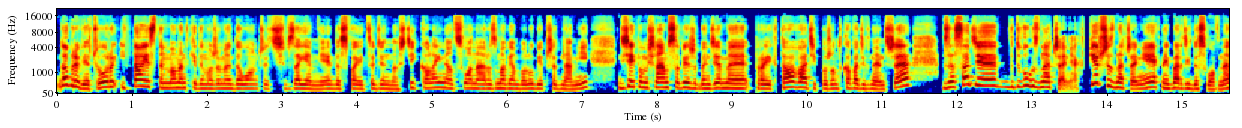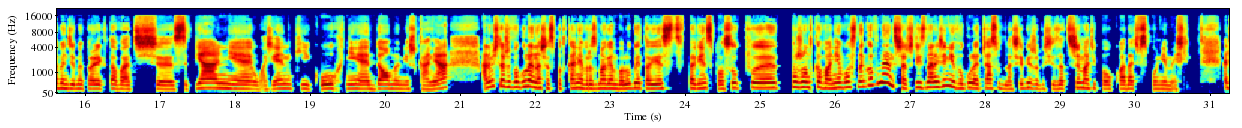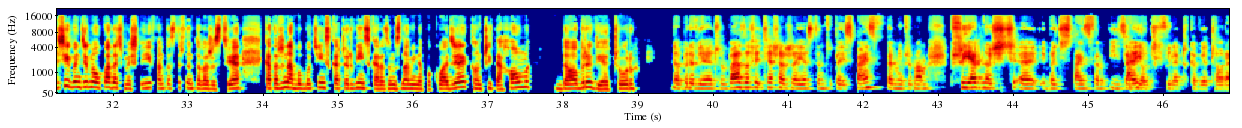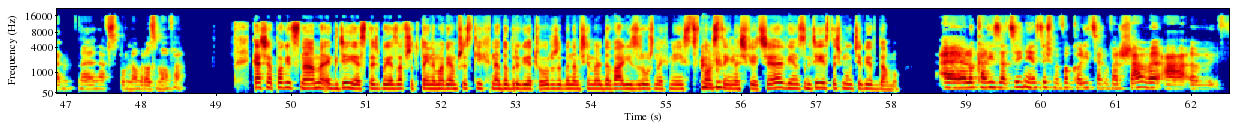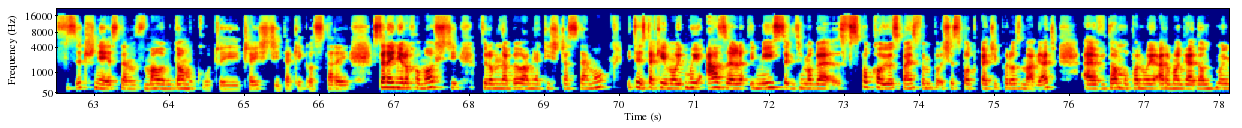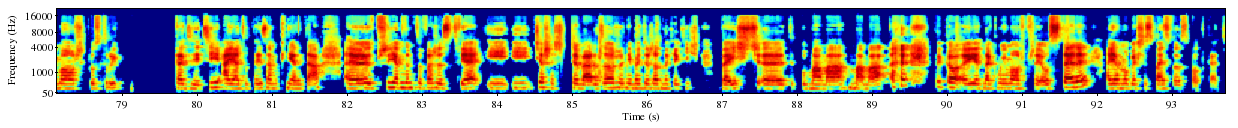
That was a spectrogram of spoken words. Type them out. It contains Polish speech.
Dobry wieczór i to jest ten moment, kiedy możemy dołączyć wzajemnie do swojej codzienności. Kolejna odsłona Rozmawiam, bo lubię przed nami. Dzisiaj pomyślałam sobie, że będziemy projektować i porządkować wnętrze w zasadzie w dwóch znaczeniach. Pierwsze znaczenie, jak najbardziej dosłowne, będziemy projektować e, sypialnie, łazienki, kuchnie, domy, mieszkania, ale myślę, że w ogóle nasze spotkania w Rozmawiam, bo lubię to jest w pewien sposób e, porządkowanie własnego wnętrza, czyli znalezienie w ogóle czasu dla siebie, żeby się zatrzymać i poukładać układać wspólnie myśli. A dzisiaj będziemy układać myśli w fantastycznym towarzystwie. Katarzyna Bobocińska-Czerwińska razem z nami na pokładzie, Conchita Home. Dobry wieczór. Dobry wieczór. Bardzo się cieszę, że jestem tutaj z Państwem i że mam przyjemność e, być z Państwem i zająć chwileczkę wieczorem e, na wspólną rozmowę. Kasia, powiedz nam, gdzie jesteś, bo ja zawsze tutaj namawiam wszystkich na dobry wieczór, żeby nam się meldowali z różnych miejsc w Polsce i na świecie, więc gdzie jesteśmy u Ciebie w domu? E, lokalizacyjnie jesteśmy w okolicach Warszawy, a e, fizycznie jestem w małym domku, czyli części takiego starej, starej nieruchomości, którą nabyłam jakiś czas temu. I to jest taki mój, mój azyl i miejsce, gdzie mogę w spokoju z Państwem się spotkać i porozmawiać. E, w domu panuje Armagedon, mój mąż plus trój, dzieci, a ja tutaj zamknięta e, w przyjemnym towarzystwie i, i cieszę się bardzo, że nie będzie żadnych jakichś wejść e, typu mama, mama, tylko jednak mój mąż przejął stery, a ja mogę się z Państwem spotkać.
